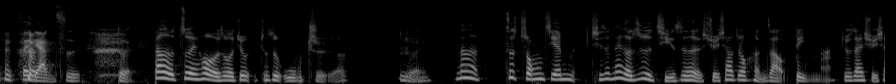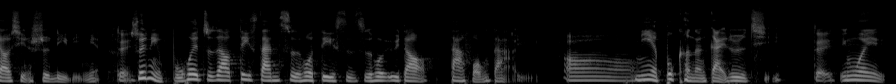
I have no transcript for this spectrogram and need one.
再两次，对，到了最后的时候就就是五指了，对，嗯、那。这中间其实那个日期是学校就很早定嘛，就在学校行事历里面。对，所以你不会知道第三次或第四次会遇到大风大雨哦，你也不可能改日期。对，因为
